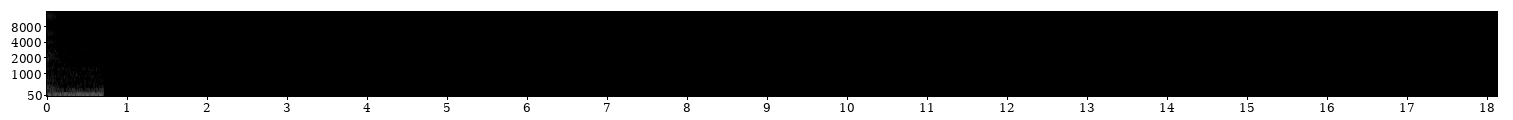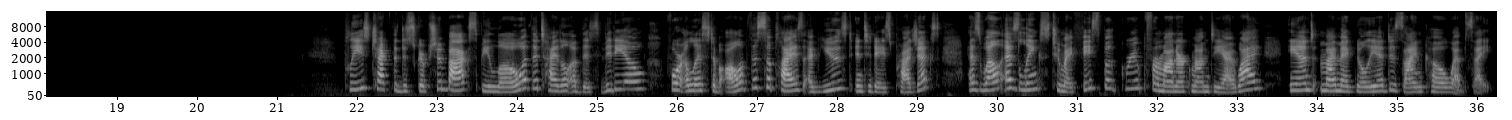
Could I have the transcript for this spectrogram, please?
Please check the description box below the title of this video for a list of all of the supplies I've used in today's projects, as well as links to my Facebook group for Monarch Mom DIY and my Magnolia Design Co. website.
